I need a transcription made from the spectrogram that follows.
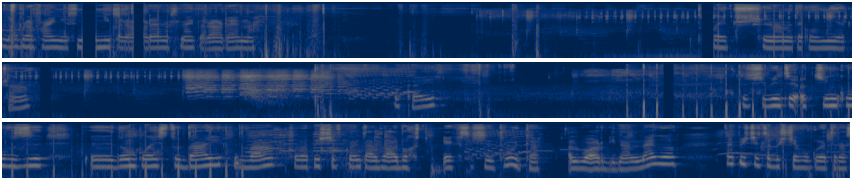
Dobra, fajnie, sniper arena, sniper arena. Tutaj trzymamy tego miecza. Okej. Chcecie więcej odcinków z y, Don't Place to Die 2? To napiszcie w komentarzu, albo jak chcecie trójkę, albo oryginalnego. Napiszcie, co byście w ogóle teraz...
